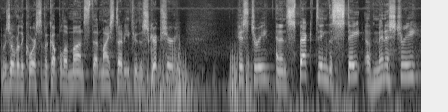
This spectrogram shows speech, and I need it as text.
It was over the course of a couple of months that my study through the scripture, history, and inspecting the state of ministry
